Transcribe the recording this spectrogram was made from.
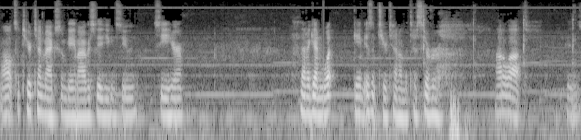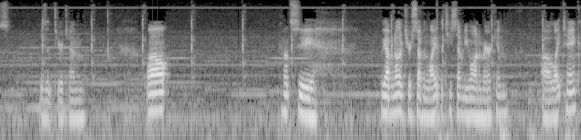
Well, it's a tier 10 maximum game, obviously, you can see see here. Then again, what game isn't tier 10 on the test server? Not a lot is isn't tier 10. Well, let's see. We have another tier 7 light, the T-71 American uh, light tank.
